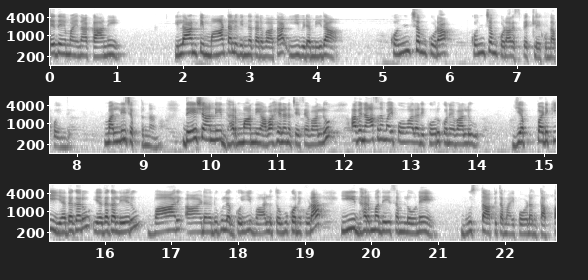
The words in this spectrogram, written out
ఏదేమైనా కానీ ఇలాంటి మాటలు విన్న తర్వాత ఈవిడ మీద కొంచెం కూడా కొంచెం కూడా రెస్పెక్ట్ లేకుండా పోయింది. మళ్ళీ చెప్తున్నాను. దేశాన్ని ధర్మాన్ని అవహేళన చేసేవాళ్ళు అవి నాశనం అయిపోవాలని కోరుకునే వాళ్ళు ఎప్పటికీ ఎదగరు ఎదగలేరు. వారి ఆడడుగుల గొయ్యి వాళ్ళు తవ్వుకొని కూడా ఈ ధర్మ దేశంలోనే భూస్థాపితం అయిపోవడం తప్ప.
